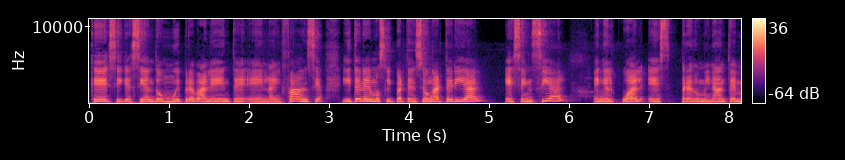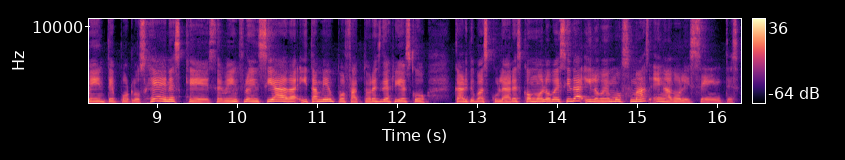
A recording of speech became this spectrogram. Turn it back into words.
que sigue siendo muy prevalente en la infancia, y tenemos hipertensión arterial esencial, en el cual es predominantemente por los genes que se ve influenciada y también por factores de riesgo cardiovasculares como la obesidad y lo vemos más en adolescentes.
